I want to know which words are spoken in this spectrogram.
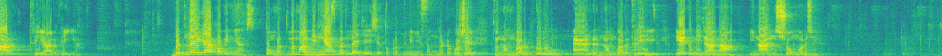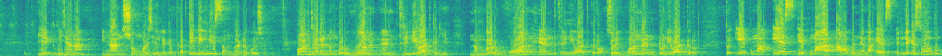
આર થ્રી આર થઈ ગયા. બદલાઈ ગયા આખો વિન્યાસ. તો મતલબમાં વિન્યાસ બદલાઈ જાય છે તો પ્રતિબિંબી સમઘટકો છે. તો number two and number three એકબીજાના ઇનાન્સોમર છે. એકબીજાના ઇનાન્સોમર છે, એટલે કે પ્રતિબિંબી સમઘટકો છે. પણ જ્યારે નંબર વન એન્ડ થ્રીની વાત કરીએ, નંબર વન એન્ડ થ્રીની વાત કરો સોરી વન એન્ડ ટુની વાત કરો, તો એકમાં એસ, એકમાં આર, આમાં બંનેમાં એસ. એટલે કે શું હતું?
